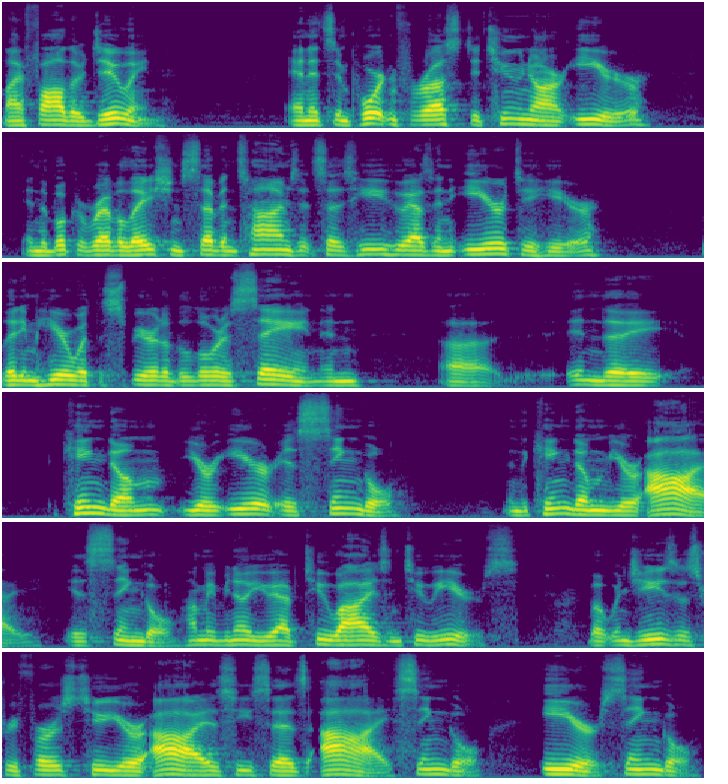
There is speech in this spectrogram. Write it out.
my Father doing. And it's important for us to tune our ear. In the book of Revelation, seven times it says, He who has an ear to hear, let him hear what the Spirit of the Lord is saying. And uh, in the kingdom, your ear is single. In the kingdom, your eye is single. How many of you know you have two eyes and two ears? But when Jesus refers to your eyes, he says eye, single, ear, single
